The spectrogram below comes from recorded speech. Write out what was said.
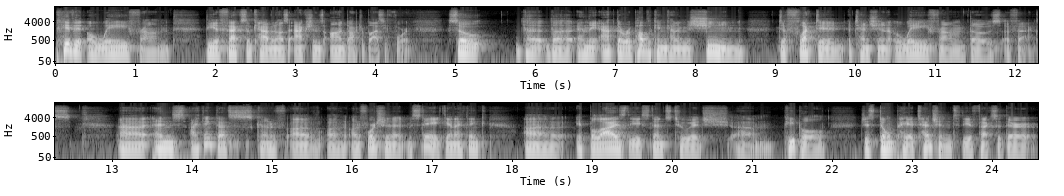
pivot away from the effects of Kavanaugh's actions on Dr. Blasey Ford. So the the and the app the Republican kind of machine deflected attention away from those effects. Uh, and I think that's kind of an unfortunate mistake. And I think uh, it belies the extent to which um, people just don't pay attention to the effects that their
